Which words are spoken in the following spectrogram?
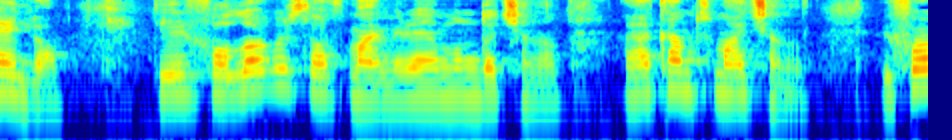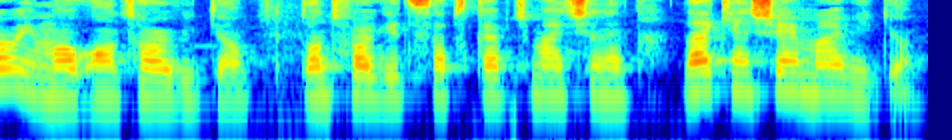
Hello, dear followers of my Miramundo channel. Welcome to my channel. Before we move on to our video, don't forget to subscribe to my channel, like and share my video.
